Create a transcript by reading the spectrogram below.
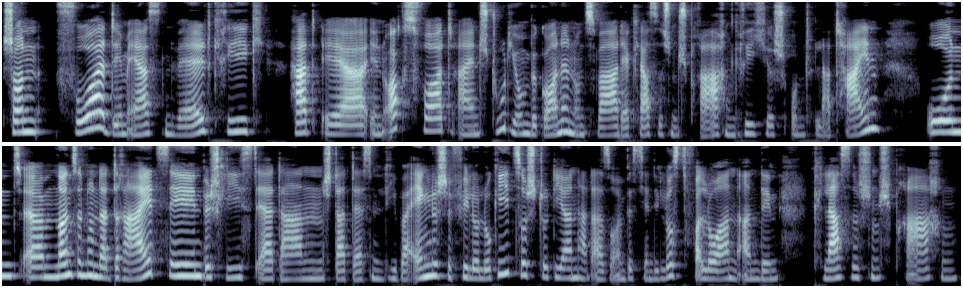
Schon vor dem Ersten Weltkrieg hat er in Oxford ein Studium begonnen, und zwar der klassischen Sprachen Griechisch und Latein, und ähm, 1913 beschließt er dann stattdessen lieber englische Philologie zu studieren, hat also ein bisschen die Lust verloren an den klassischen Sprachen.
